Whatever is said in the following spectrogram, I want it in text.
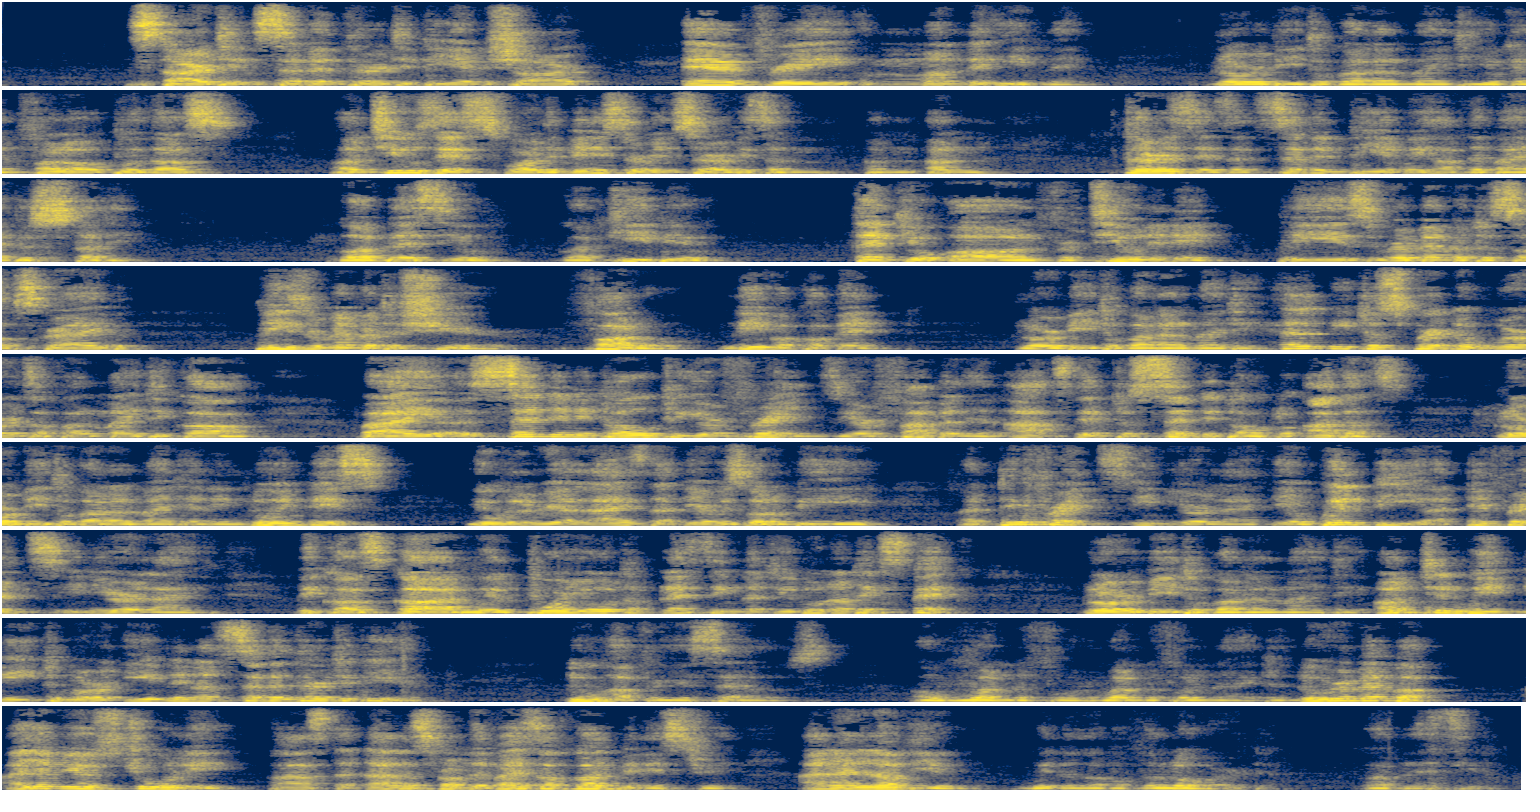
starting 7.30 p.m. sharp every Monday evening. Glory be to God Almighty. You can follow up with us on Tuesdays for the ministering service and on, on Thursdays at 7 p.m. we have the Bible study. God bless you. God keep you. Thank you all for tuning in. Please remember to subscribe. Please remember to share, follow, leave a comment. Glory be to God Almighty. Help me to spread the words of Almighty God by sending it out to your friends, your family, and ask them to send it out to others. Glory be to God Almighty. And in doing this, you will realize that there is going to be a difference in your life. There will be a difference in your life because God will pour you out a blessing that you do not expect. Glory be to God Almighty. Until we meet tomorrow evening at 7.30 p.m., do have for yourselves a wonderful, wonderful night. And do remember, I am yours truly, Pastor Dallas from the Voice of God Ministry, and I love you with the love of the Lord. God bless you.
